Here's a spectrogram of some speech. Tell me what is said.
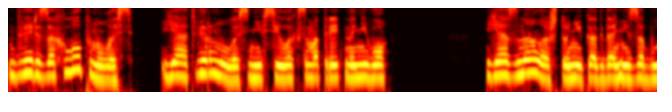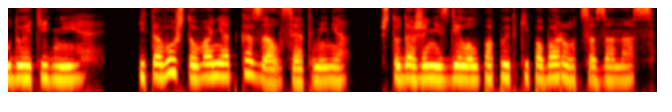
Дверь захлопнулась. Я отвернулась, не в силах смотреть на него. Я знала, что никогда не забуду эти дни. И того, что Ваня отказался от меня, что даже не сделал попытки побороться за нас.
